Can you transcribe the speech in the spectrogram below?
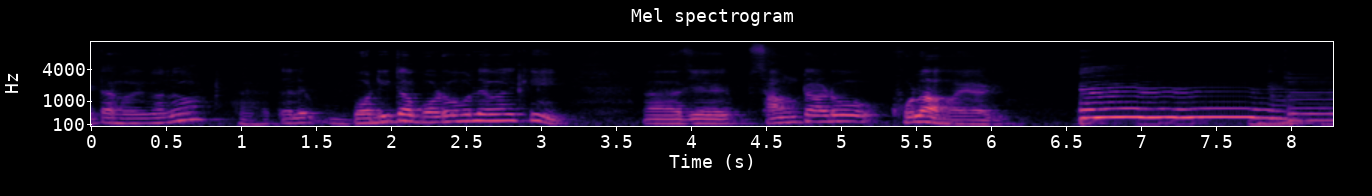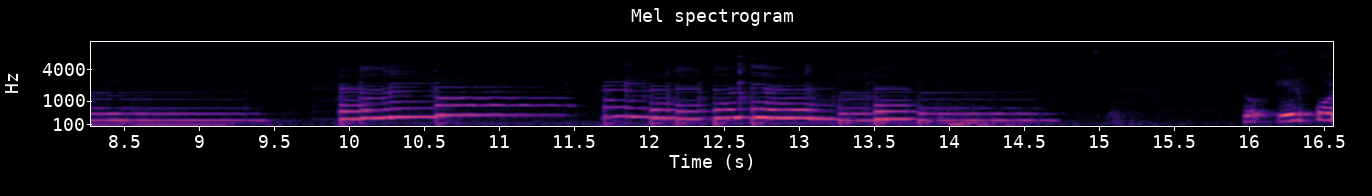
এটা হয়ে গেল। হ্যাঁ তাহলে বডিটা বড় হলে হয় কি যে সাউন্ডটা আরও খোলা হয় আর তো এরপর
